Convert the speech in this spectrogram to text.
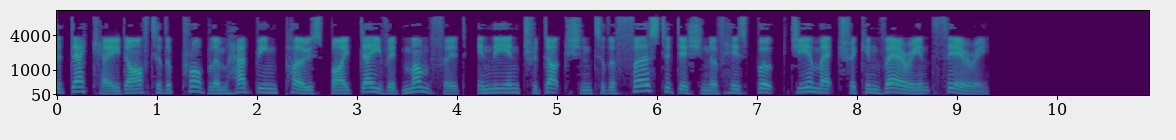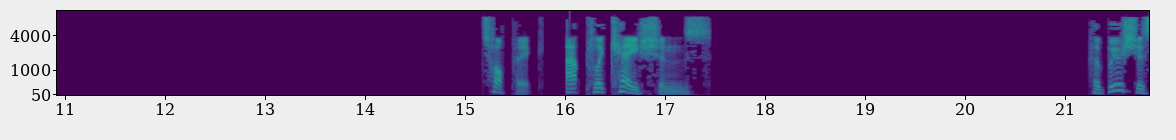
a decade after the problem had been posed by David Mumford, in the introduction to the first edition of his book Geometric Invariant Theory. Applications Haboush's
